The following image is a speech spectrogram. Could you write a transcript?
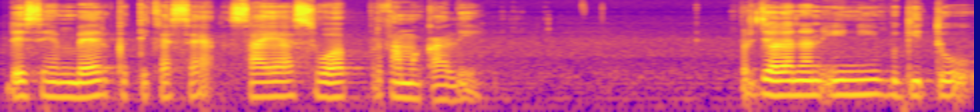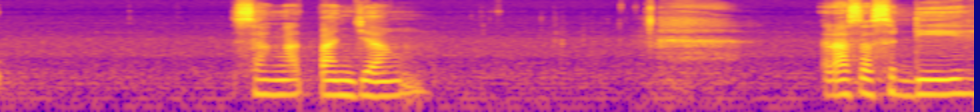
Desember ketika saya, saya swab pertama kali. Perjalanan ini begitu sangat panjang. Rasa sedih,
